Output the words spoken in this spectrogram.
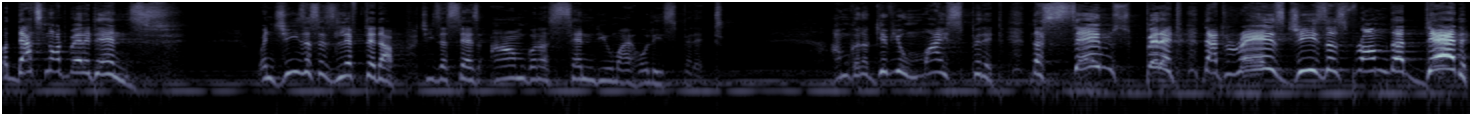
But that's not where it ends. When Jesus is lifted up, Jesus says, I'm going to send you my Holy Spirit. I'm going to give you my spirit. The same spirit that raised Jesus from the dead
